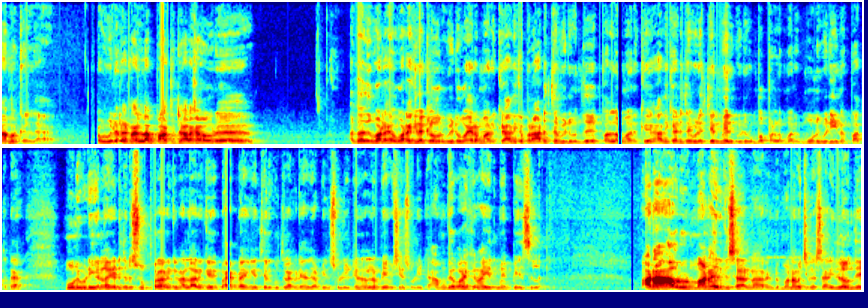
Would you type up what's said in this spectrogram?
நாமக்கல்ல. அவங்க வீடெல்லாம் நல்லா பார்த்துட்டு அழகாக ஒரு அதாவது வட வடகிழக்கில் ஒரு வீடு உயரமாக இருக்குது அதுக்கப்புறம் அடுத்த வீடு வந்து பள்ளமாக இருக்குது அதுக்கு அடுத்த வீடு தென்மேற்கு வீடு ரொம்ப பள்ளமாக இருக்குது மூணு வீடியும் நான் பார்த்துட்டேன். மூணு வீடியும் எல்லாம் எடுத்துகிட்டு சூப்பராக இருக்குது நல்லா இருக்குது பயப்படாதீங்க தெருக்குத்தெலாம் கிடையாது அப்படின்னு சொல்லிட்டு நல்லபடிய விஷயம் சொல்லிட்டேன். அவங்க வரைக்கும் நான் எதுவுமே பேசலை. ஆனால் அவர் ஒரு மனம் இருக்குது சார். நான் ரெண்டு மனம் வச்சுருக்கேன் சார். இதில் வந்து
